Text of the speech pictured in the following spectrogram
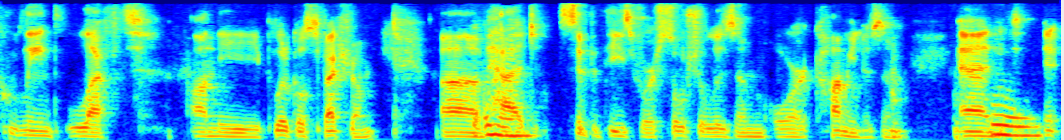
who leaned left on the political spectrum, um, Mhm. had sympathies for socialism or communism, and Mm.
